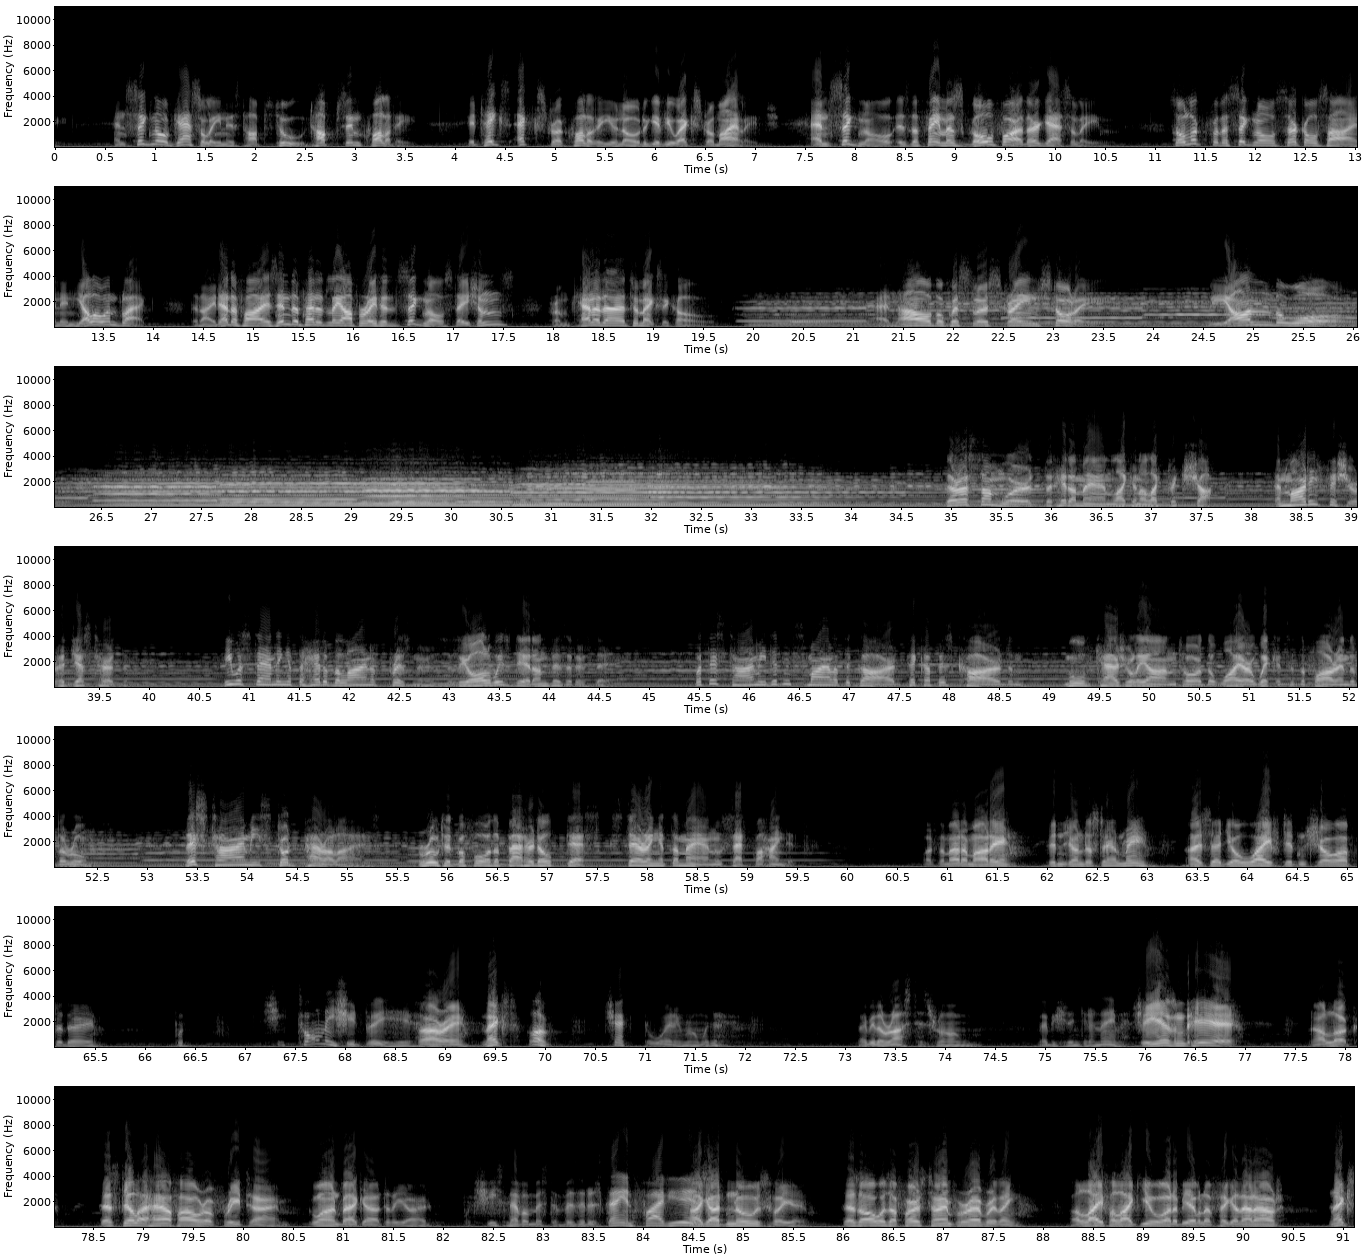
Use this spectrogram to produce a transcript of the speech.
And Signal gasoline is tops, too, tops in quality. It takes extra quality, you know, to give you extra mileage. And Signal is the famous Go Farther gasoline. So look for the Signal circle sign in yellow and black that identifies independently operated signal stations from Canada to Mexico. And now the Whistler's strange story Beyond the Wall. There are some words that hit a man like an electric shock, and Marty Fisher had just heard them. He was standing at the head of the line of prisoners, as he always did on Visitors' Day. But this time he didn't smile at the guard, pick up his card, and move casually on toward the wire wickets at the far end of the room. This time he stood paralyzed, rooted before the battered oak desk, staring at the man who sat behind it. What's the matter, Marty? Didn't you understand me? I said your wife didn't show up today. But she told me she'd be here. Sorry. Next. Look, check the waiting room, will you? Maybe the roster's wrong. Maybe she didn't get a name. She isn't here. Now, look. There's still a half hour of free time. Go on back out to the yard. But she's never missed a visitor's day in five years. I got news for you. There's always a first time for everything. A lifer like you ought to be able to figure that out. Next.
